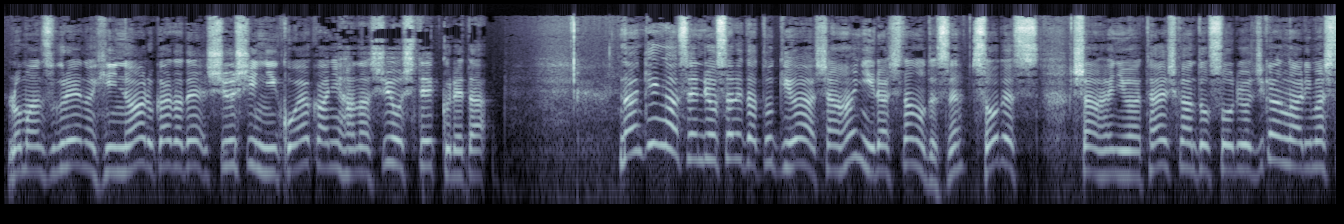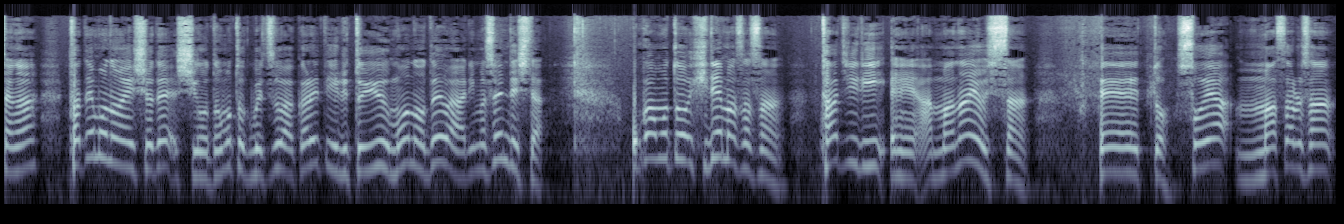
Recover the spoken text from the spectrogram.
ロマンスグレーの品のある方で終始にこやかに話をしてくれた。南京が占領された時は上海にいらしたのですね。そうです。上海には大使館と総領事館がありましたが、建物は一緒で仕事も特別分かれているというものではありませんでした。岡本秀正さん、田尻、えー、真義さん、えー、っと、曽谷勝さん、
